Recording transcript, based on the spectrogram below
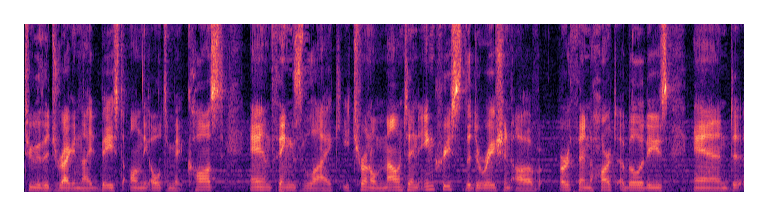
to the Dragon Knight based on the ultimate cost, and things like Eternal Mountain increase the duration of Earthen Heart abilities and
